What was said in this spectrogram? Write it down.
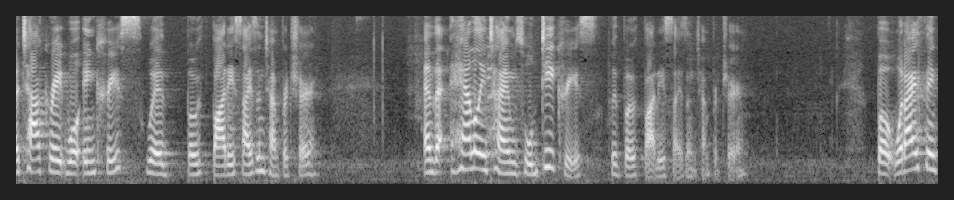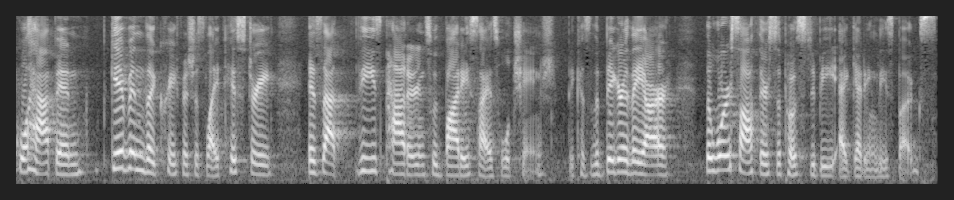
attack rate will increase with both body size and temperature, and that handling times will decrease with both body size and temperature. But what I think will happen, given the crayfish's life history, is that these patterns with body size will change because the bigger they are, the worse off they're supposed to be at getting these bugs.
